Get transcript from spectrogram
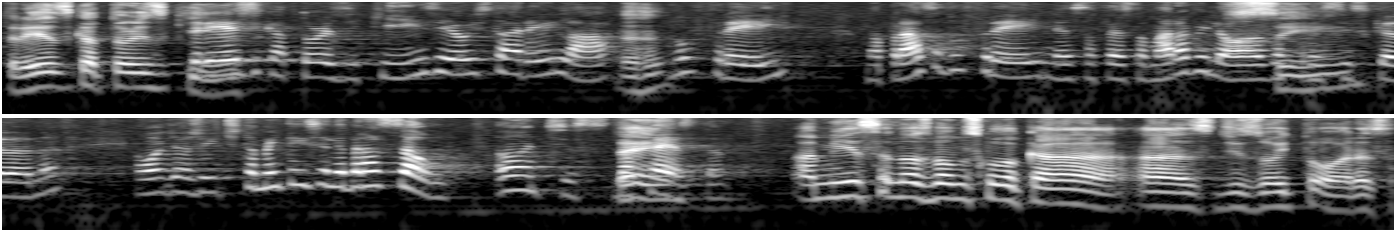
13, 14, 15. 13, 14, 15, eu estarei lá uhum. no Frei na Praça do Frei, nessa festa maravilhosa Sim. franciscana, onde a gente também tem celebração antes da festa. A missa nós vamos colocar às 18 horas,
